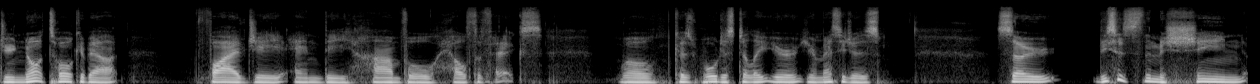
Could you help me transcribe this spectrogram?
do not talk about 5G and the harmful health effects. Well, because we'll just delete your, your messages. So, this is the machine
